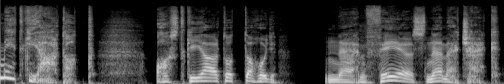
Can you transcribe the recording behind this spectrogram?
Mit kiáltott? Azt kiáltotta, hogy nem félsz, Nemecsek.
